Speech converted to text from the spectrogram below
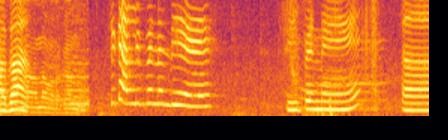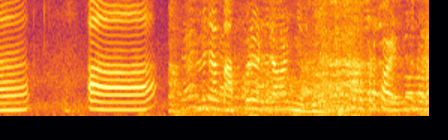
അതാ. ചി കള്ളിപ്പെണ്ണെന്തിയേ സീ പെണ്ണേ ആ. ആ. എന്നിട്ട് ആ പപ്പടം എടുത്തിട്ട് അങ്ങോട്ട് ഞെവിടും പപ്പട പായസത്തിനോട്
